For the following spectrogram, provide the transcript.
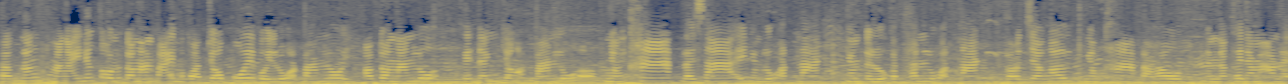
ព្រឹកហ្នឹងមួយថ្ងៃហ្នឹងកូនអត់បានបាយមកគាត់ចូលពួយព្រោះលក់អត់បានលុយអត់ទាន់បានលក់គេដេញចឹងអត់បានលក់ខ្ញុំខាតដោយសារអីខ្ញុំលក់អត់ដាច់ខ្ញុំទៅលក់កឋិនលក់អត់ដាច់ដល់ចឹងទៅខ្ញុំខាតរហូតខ្ញុំនឹកឃើញថាមកណែ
